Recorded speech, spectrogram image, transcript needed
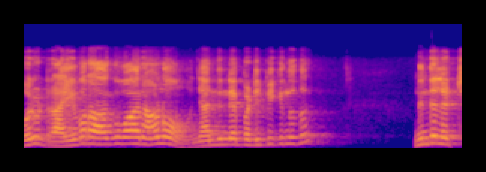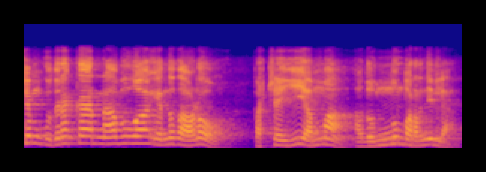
ഒരു ഡ്രൈവർ ആകുവാനാണോ ഞാൻ നിന്നെ പഠിപ്പിക്കുന്നത്? നിന്റെ ലക്ഷ്യം കുതിരക്കാരനാവുക എന്നതാണോ? പക്ഷേ ഈ അമ്മ അതൊന്നും പറഞ്ഞില്ല.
